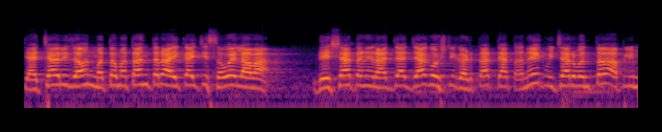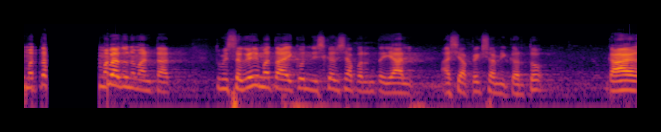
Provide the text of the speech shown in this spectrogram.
त्याच्यावर जाऊन मतमतांतर ऐकायची सवय लावा. देशात आणि राज्यात ज्या गोष्टी घडतात त्यात अनेक विचारवंत आपली मत बाजूने मांडतात. तुम्ही सगळी मतं ऐकून निष्कर्षापर्यंत याल अशी अपेक्षा मी करतो. काळ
